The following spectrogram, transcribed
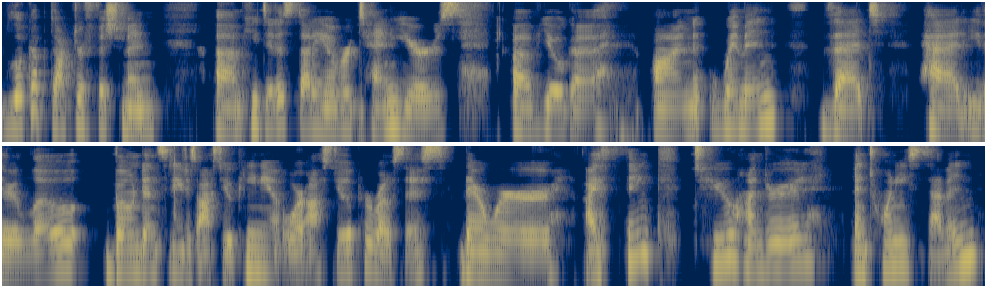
look up Dr. Fishman, um, he did a study over 10 years of yoga on women that had either low bone density, just osteopenia, or osteoporosis. There were, I think, 227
